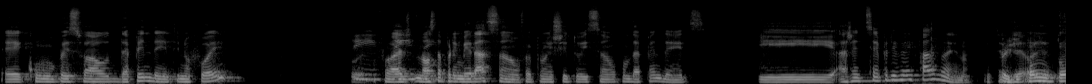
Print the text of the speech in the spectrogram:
é, com o pessoal dependente, não foi? Sim, Foi a sim, nossa sim. primeira ação, foi para uma instituição com dependentes. E a gente sempre vem fazendo, Estão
